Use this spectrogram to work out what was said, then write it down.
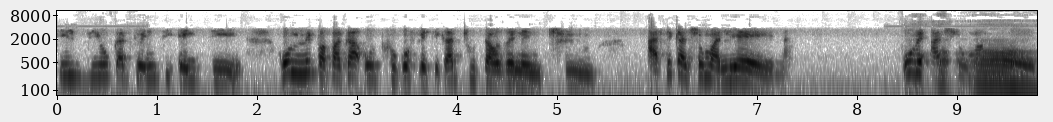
hillview ka twenty eighteen gomme papaka o tlhokofetse ka two thousand and two a se ka šoma le ena o be a šoma go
